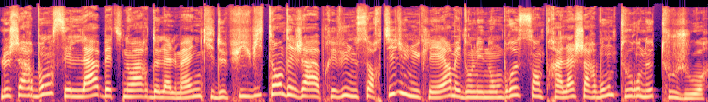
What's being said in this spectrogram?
Le charbon, c'est la bête noire de l'Allemagne qui depuis 8 ans déjà a prévu une sortie du nucléaire mais dont les nombreuses centrales à charbon tournent toujours.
